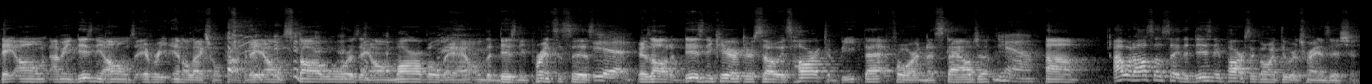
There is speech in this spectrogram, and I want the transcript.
They own. I mean, Disney owns every intellectual property. They own Star Wars. They own Marvel. They own the Disney princesses. Yeah. There's all the Disney characters, so it's hard to beat that for nostalgia. Yeah. Um, I would also say the Disney parks are going through a transition.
